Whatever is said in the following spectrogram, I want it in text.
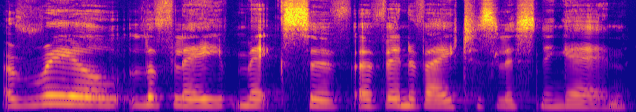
a real lovely mix of, of innovators listening in.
